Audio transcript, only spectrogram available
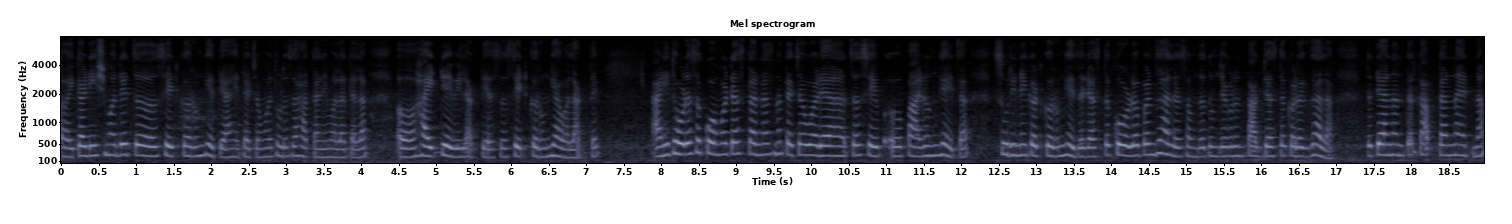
एका डिशमध्येच सेट करून घेते आहे. त्याच्यामुळे थोडंसं हाताने मला त्याला हाईट द्यावी लागते. असं सेट करून घ्यावं लागतं आणि थोडंसं कोमट असतानाच ना त्याच्या वड्याचा शेप पाडून घ्यायचा. सुरीने कट करून घ्यायचा. जास्त कोरडं पण झालं. समजा तुमच्याकडून पाक जास्त कडक झाला. तर त्यानंतर कापताना आहेत ना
